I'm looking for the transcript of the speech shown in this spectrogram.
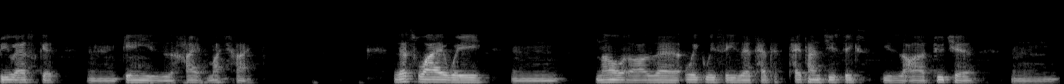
BOS get, uh, gain is high, much high. That's why we um, now uh, the we, we see that Titan G6 is our future um,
